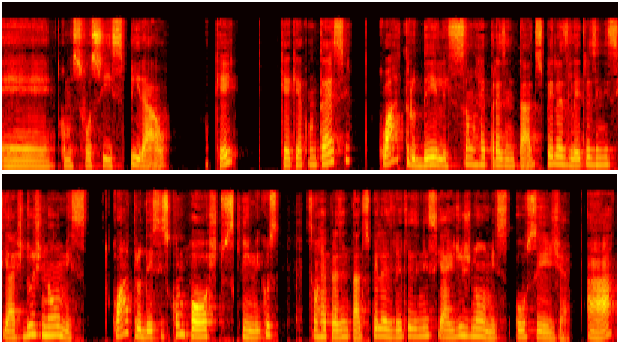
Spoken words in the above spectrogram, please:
é, como se fosse espiral, ok? O que é que acontece? Quatro deles são representados pelas letras iniciais dos nomes. Quatro desses compostos químicos são representados pelas letras iniciais dos nomes, ou seja, A,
